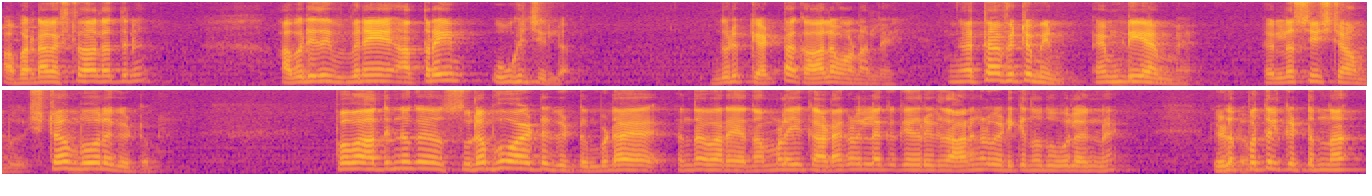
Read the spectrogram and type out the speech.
അവരുടെ കഷ്ടകാലത്തിന് അവരിത് ഇവനെ അത്രയും ഊഹിച്ചില്ല. ഇതൊരു കെട്ട കാലമാണല്ലേ? Methamphetamine M D M A L S D stamp ഇഷ്ടം പോലെ കിട്ടും. ഇപ്പോൾ അതിനൊക്കെ സുലഭമായിട്ട് കിട്ടും. ഇവിടെ എന്താ പറയുക നമ്മൾ ഈ കടകളിലൊക്കെ കയറി സാധനങ്ങൾ മേടിക്കുന്നത് പോലെ തന്നെ എളുപ്പത്തിൽ കിട്ടുന്ന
